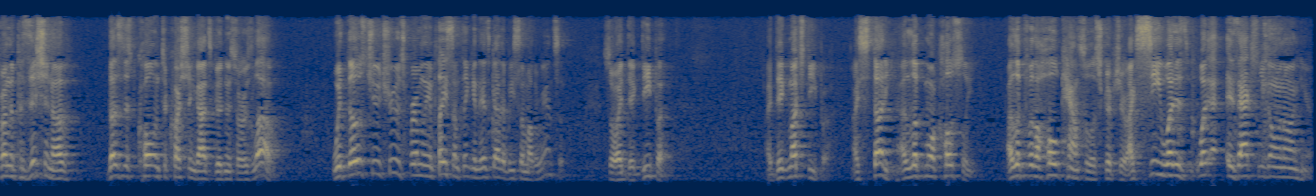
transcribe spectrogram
from the position of, does this call into question God's goodness or his love? With those two truths firmly in place, I'm thinking there's got to be some other answer. So I dig deeper. I dig much deeper. I study. I look more closely. I look for the whole counsel of Scripture. I see what is, what is actually going on here.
